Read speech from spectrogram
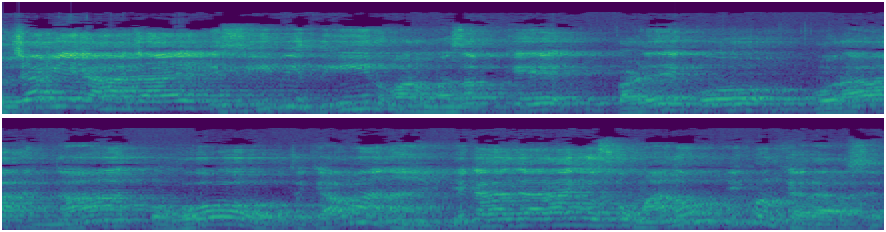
जब ये कहा जाए, किसी भी दीन और मज़हब के बड़े को बुरा ना कहो तो क्या माना है? ये कहा जा रहा है कि उसको मानो? ये कौन कह रहा है आपसे?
